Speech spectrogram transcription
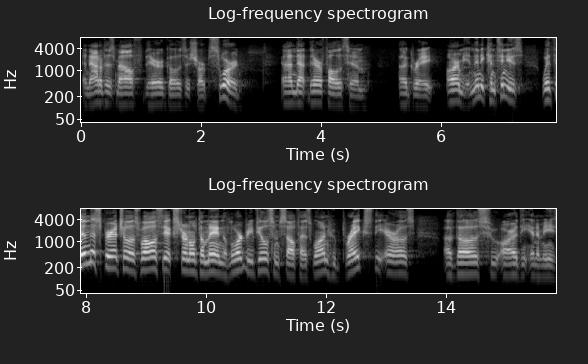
and out of his mouth there goes a sharp sword, and that there follows him a great army. And then he continues within the spiritual as well as the external domain, the Lord reveals himself as one who breaks the arrows of those who are the enemies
